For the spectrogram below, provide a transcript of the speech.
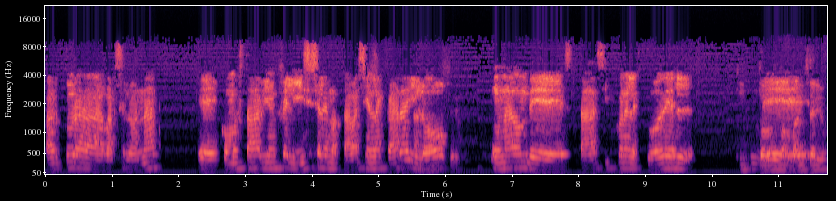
Arthur a Barcelona, eh, cómo estaba bien feliz y se le notaba así en la cara y ah, luego sí, una donde está así con el escudo del sí, todo eh, normal, en serio.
